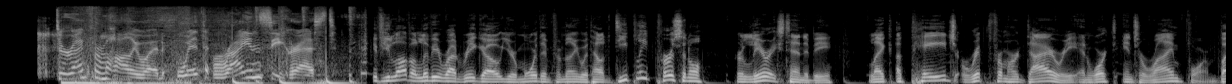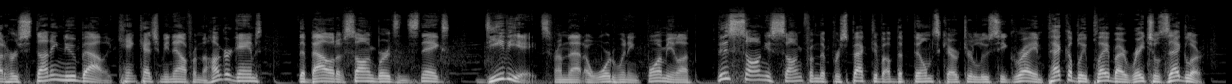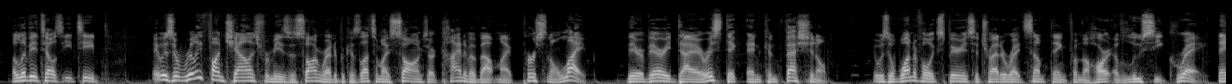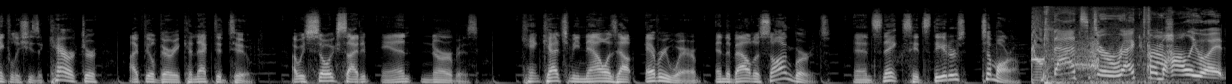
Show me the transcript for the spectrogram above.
Direct from Hollywood with Ryan Seacrest. If you love Olivia Rodrigo, you're more than familiar with how deeply personal her lyrics tend to be, like a page ripped from her diary and worked into rhyme form. But her stunning new ballad, Can't Catch Me Now from the Hunger Games, the Ballad of Songbirds and Snakes, deviates from that award winning formula. This song is sung from the perspective of the film's character Lucy Gray, impeccably played by Rachel Zegler. Olivia tells ET, It was a really fun challenge for me as a songwriter because lots of my songs are kind of about my personal life. They are very diaristic and confessional. It was a wonderful experience to try to write something from the heart of Lucy Gray. Thankfully, she's a character I feel very connected to. I was so excited and nervous. Can't Catch Me Now is out everywhere, and The Ballad of Songbirds and Snakes hits theaters tomorrow. That's direct from Hollywood.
